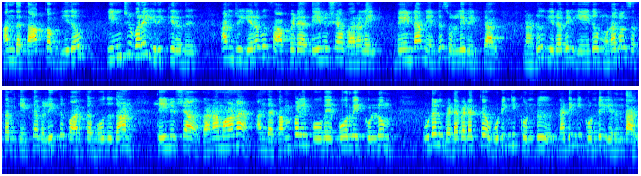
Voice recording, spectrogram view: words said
அந்த தாக்கம் இதோ இன்று வரை இருக்கிறது. அன்று இரவு சாப்பிட தேனுஷா வரலை. வேண்டாம் என்று சொல்லிவிட்டாள். நடு இரவில் ஏதோ முனகல் சத்தம் கேட்க விழித்து பார்த்தபோதுதான் தேனுஷா கனமான அந்த கம்பளி போவே போர்வைக்குள்ளும் உடல் வெடவெடக்க ஒடுங்கிக் கொண்டு நடுங்கிக் கொண்டு இருந்தாள்.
